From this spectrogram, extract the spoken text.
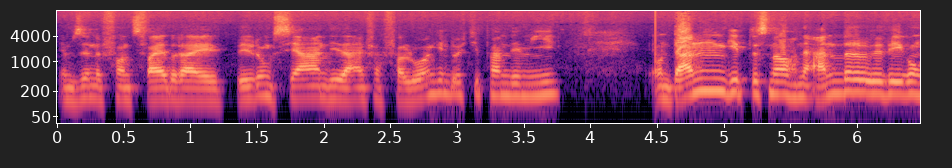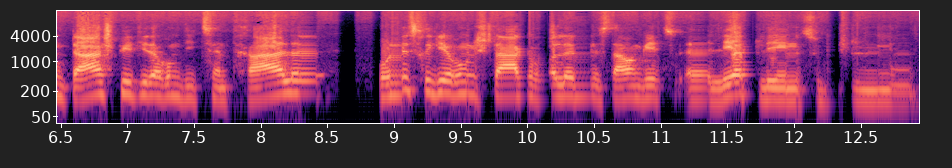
im Sinne von zwei, drei Bildungsjahren, die da einfach verloren gehen durch die Pandemie. Und dann gibt es noch eine andere Bewegung, da spielt wiederum die zentrale Bundesregierung eine starke Rolle, wenn es darum geht, äh, Lehrpläne zu definieren.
